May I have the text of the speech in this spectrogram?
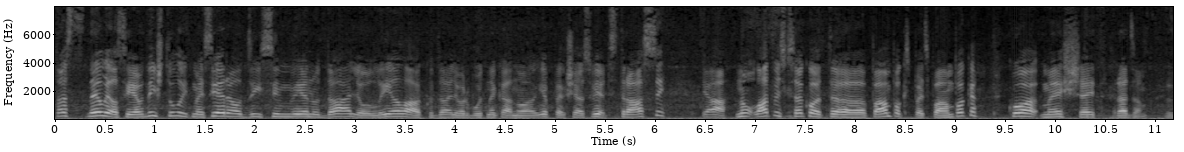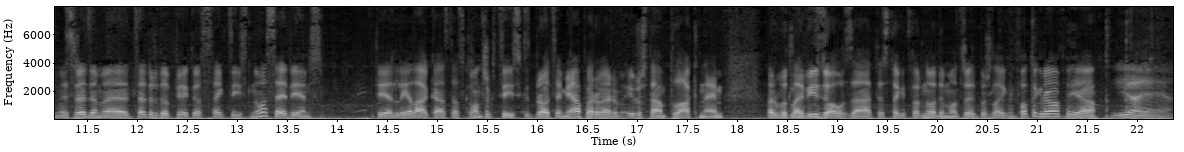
Tas neliels ievadiņš, tūlīt mēs ieraudzīsim vienu daļu, lielāku daļu varbūt nekā no iepriekšējās vietas trasi. Jā, nu, latviešu sakot, pampaks pēc pampaka, ko mēs šeit redzam? Tad mēs redzam 4. un 5. sekcijas nosēdienus. Tie lielākās tās konstrukcijas, kas braucējiem jāpārvar, ir uz tām plaknēm. Varbūt, lai vizualizētu, es tagad varu nodemonstrēt pašlaik fotografijā. Jā, jā, jā.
